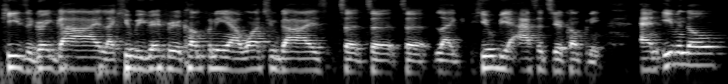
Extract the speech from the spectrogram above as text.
he's a great guy. Like he'll be great for your company. I want you guys to to to like he'll be an asset to your company. And even though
